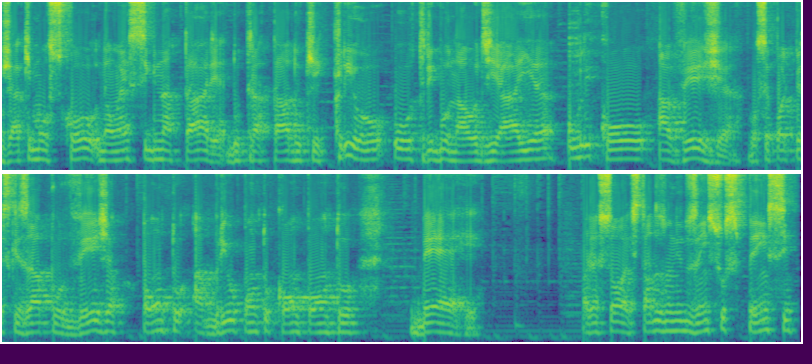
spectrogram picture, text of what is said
já que Moscou não é signatária do tratado que criou o Tribunal de Haia, publicou a Veja. Você pode pesquisar por veja.abril.com.br. Olha só, Estados Unidos em suspense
